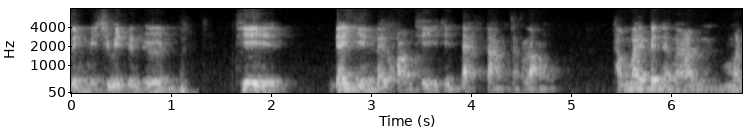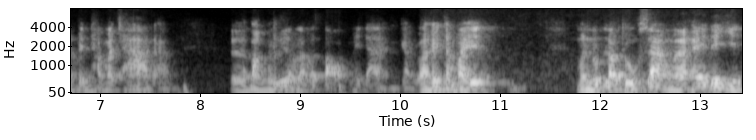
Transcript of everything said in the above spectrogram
สิ่งมีชีวิตอื่นๆ ที่ได้ยินในความถี่ที่แตกต่างจากเราทำไมเป็นอย่างนั้นมันเป็นธรรมชาติครับบางเรื่องเราก็ตอบไม่ได้เหมือนกันว่าเฮ้ยทำไมมนุษย์เราถูกสร้างมาให้ได้ยิน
